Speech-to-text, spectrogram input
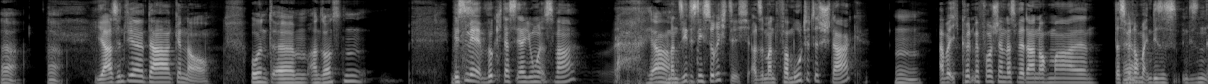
Ja, ja. Ja, sind wir da genau. Und ähm, ansonsten, Wissen wir wirklich, dass der Junge es war? ach, ja, Man sieht es nicht so richtig. Also man vermutet es stark, hm, aber ich könnte mir vorstellen, dass wir da noch mal, dass wir Ja. noch mal in dieses, in diesen,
